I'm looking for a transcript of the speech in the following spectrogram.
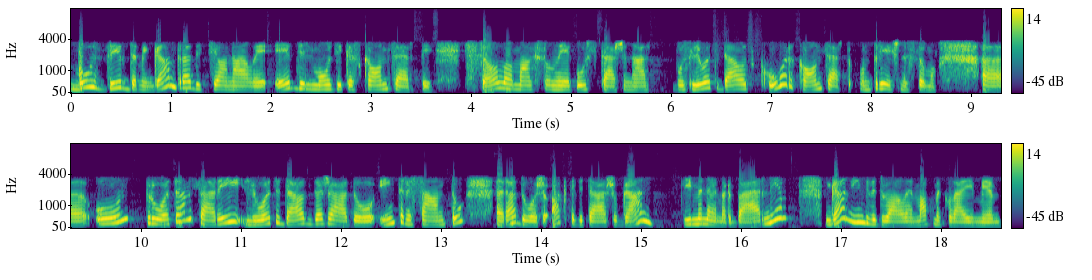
būs dzirdami gan tradicionālie ērģeļu mūzikas koncerti, solo mākslinieku uzstāšanās, būs ļoti daudz kora koncertu un priekšnesumu. Uh, un, protams, arī ļoti daudz dažādu interesantu, radošu aktivitāšu gan ģimenēm ar bērniem, gan individuāliem apmeklējumiem.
